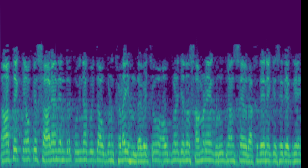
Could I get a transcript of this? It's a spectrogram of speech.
ਤਾਂ ਤੇ ਕਿਉਂਕਿ ਸਾਰਿਆਂ ਦੇ ਅੰਦਰ ਕੋਈ ਨਾ ਕੋਈ ਤਾਂ ਔਗਣ ਖੜਾ ਹੀ ਹੁੰਦਾ ਵਿੱਚ। ਉਹ ਔਗਣ ਜਦੋਂ ਸਾਹਮਣੇ ਗੁਰੂ ਗ੍ਰੰਥ ਸਾਹਿਬ ਰੱਖਦੇ ਨੇ ਕਿਸੇ ਦੇ ਅੱਗੇ,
